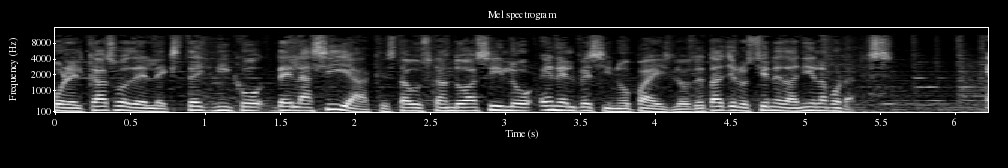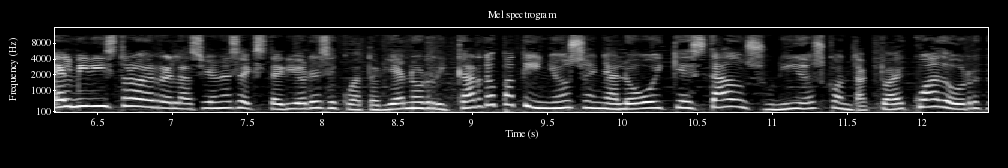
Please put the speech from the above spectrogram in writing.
por el caso del ex técnico de la CIA que está buscando asilo en el vecino país. Los detalles los tiene Daniela Morales. El ministro de Relaciones Exteriores ecuatoriano Ricardo Patiño señaló hoy que Estados Unidos contactó a Ecuador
